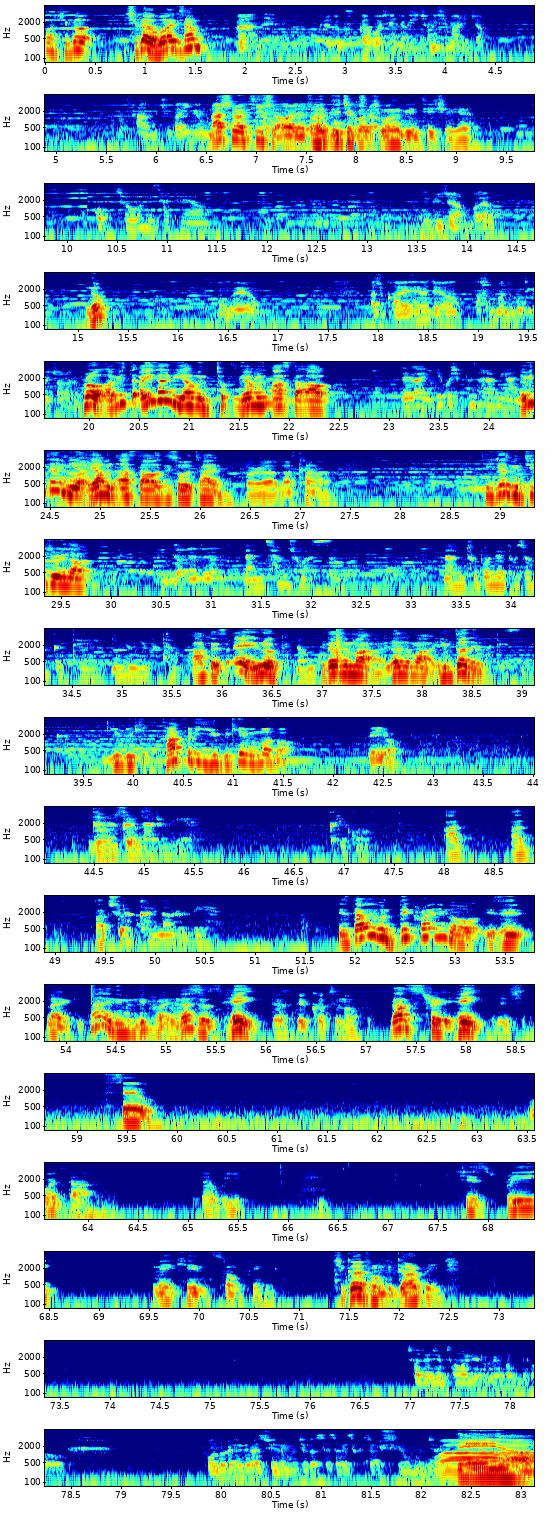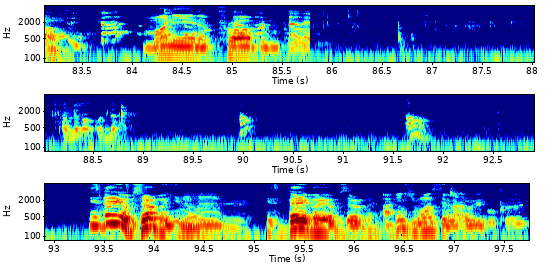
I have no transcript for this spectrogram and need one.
Oh, she got she got a what exam? 하지만 그래도 국가고시는 역시 청심환이죠 다음 주가 임용 National teacher. Oh yeah. Oh, she's a teacher. teacher. She wants to be a teacher. Yeah. 꼭 좋은 의사 돼요. 우리 이제 안 봐요? Nope. 어 왜요? 아주 과외해야 돼요. 나 한 번도 못 이겼잖아요. Bro, are you, are you telling me you haven't t- you haven't asked her out? 내가 이기고 싶은 사람이 Are you 아니고 telling me you, you haven't asked her out this whole time? For real, that's kind of. So you just been tutoring her. 난 참 좋았어. 난 두 번의 도전 끝에 임용에 붙었고 After this, hey, look, 넌 it doesn't matter. It doesn't matter. You've done it. 고마가 됐으니까. You became. Thankfully, you became a mother. Damn. 이거 타락한 없어. 나를 위해 그리고 I, I, I, 추락할 너를 위해 is that even dick riding or is it like that ain't even dick riding? That's just hate. That's they cutting off. That's straight hate. Literally. So What is that? Is that weed? she's remaking something. She got it from the garbage. 자존심 상할 일을 왜 만들어? 돈으로 해결할 수 있는 문제가 세상에서 가장 쉬운 문제야. Damn. 진짜? Money ain't a problem, bro. 담배 바꾼다? 어. He's very observant, you know. Mhm. He's very, very observant. I think he wants to. 아 그리고 그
